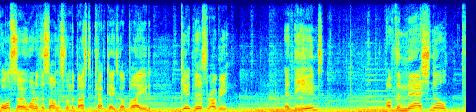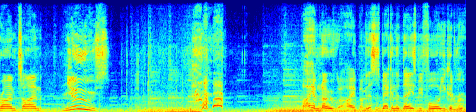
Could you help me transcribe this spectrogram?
Also, one of the songs from the Bastard Cupcakes got played, get this, Robbie, at the end of the national primetime news. I have no. I, I, mean, this is back in the days before you could rip,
